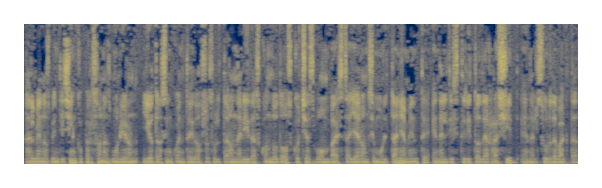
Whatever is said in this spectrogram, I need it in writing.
Al menos 25 personas murieron y otras 52 resultaron heridas cuando dos coches bomba estallaron simultáneamente en el distrito de Rashid en el sur de Bagdad,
